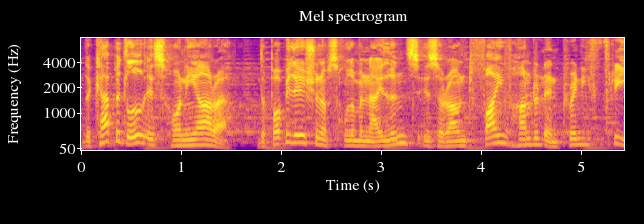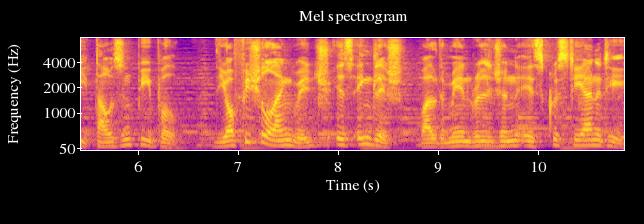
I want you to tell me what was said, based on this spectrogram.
The capital is Honiara. The population of Solomon Islands is around 523,000 people. The official language is English, while the main religion is Christianity.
